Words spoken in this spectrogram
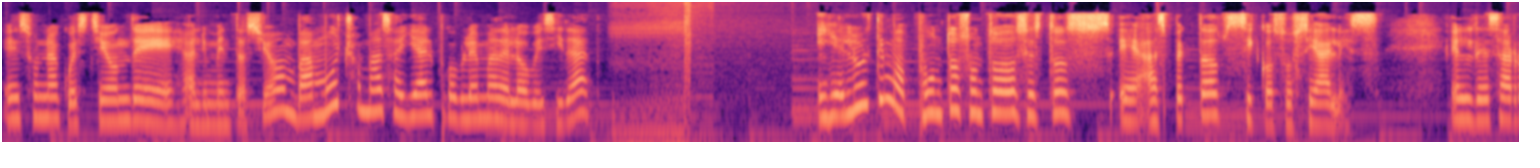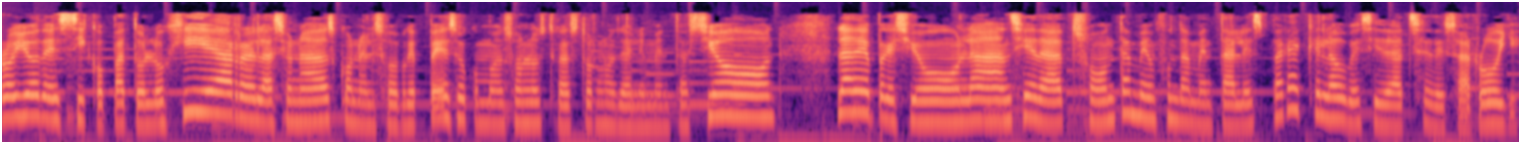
es una cuestión de alimentación, va mucho más allá el problema de la obesidad. Y el último punto son todos estos eh, aspectos psicosociales. El desarrollo de psicopatologías relacionadas con el sobrepeso, como son los trastornos de alimentación, la depresión, la ansiedad, son también fundamentales para que la obesidad se desarrolle.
